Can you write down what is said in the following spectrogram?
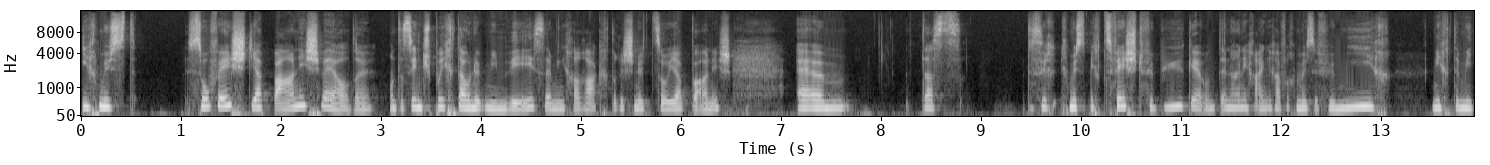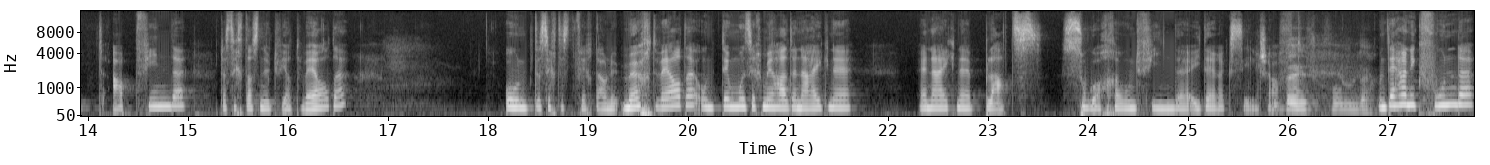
ich müsste so fest japanisch werden. Und das entspricht auch nicht meinem Wesen. Mein Charakter ist nicht so japanisch. Ähm, dass, dass ich, ich müsste mich zu fest verbeugen und dann habe ich eigentlich einfach müssen für mich mich damit abfinden, dass ich das nicht wird werden und dass ich das vielleicht auch nicht möchte werden und dann muss ich mir halt einen eigenen, einen eigenen Platz suchen und finden in dieser Gesellschaft. Den hast du gefunden. Und den habe ich gefunden.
